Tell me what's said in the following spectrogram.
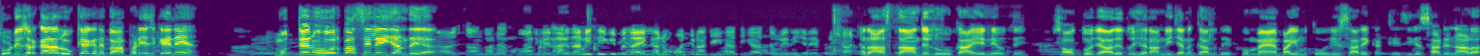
ਛੋਟੀ ਸਰਕਾਰਾਂ ਰੋਕਿਆ ਕਹਿੰਦੇ ਬਾਹ ਫੜੀ ਅਸੀਂ ਕਹਿੰਦੇ ਆ ਮੁੱਦੇ ਨੂੰ ਹੋਰ ਪਾਸੇ ਲਈ ਜਾਂਦੇ ਆ। ਰਾਜਸਥਾਨ ਤੋਂ ਲੋਕ ਪਹੁੰਚ ਕੇ ਲੱਗਦਾ ਨਹੀਂ ਸੀ ਕਿ ਵਿਧਾਇਕਾਂ ਨੂੰ ਪਹੁੰਚਣਾ ਚਾਹੀਦਾ ਸੀਗਾ ਸਮੇਂ ਦੀ ਜਿਹੜੇ ਪ੍ਰਸ਼ਾਸਨ ਰਾਜਸਥਾਨ ਦੇ ਲੋਕ ਆਏ ਨੇ ਉੱਤੇ ਸਭ ਤੋਂ ਜ਼ਿਆਦਾ ਤੁਸੀਂ ਹੈਰਾਨੀਜਨਕ ਗੱਲ ਦੇਖੋ ਮੈਂ ਬਾਈ ਮਤੋਹੀ ਸਾਰੇ ਇਕੱਠੇ ਸੀਗੇ। ਸਾਡੇ ਨਾਲ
